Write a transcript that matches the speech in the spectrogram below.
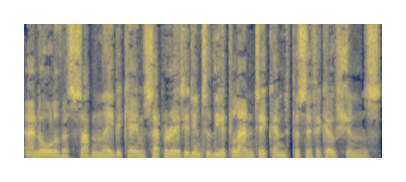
And all of a sudden they became separated into the Atlantic and Pacific Oceans.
